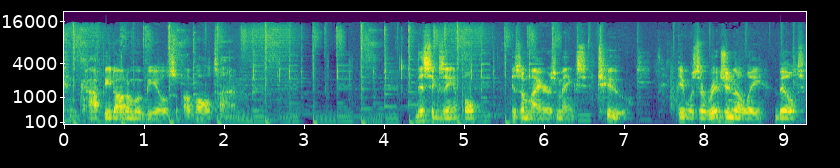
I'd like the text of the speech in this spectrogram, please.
and copied automobiles of all time. This example is a Meyers Manx 2. It was originally built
